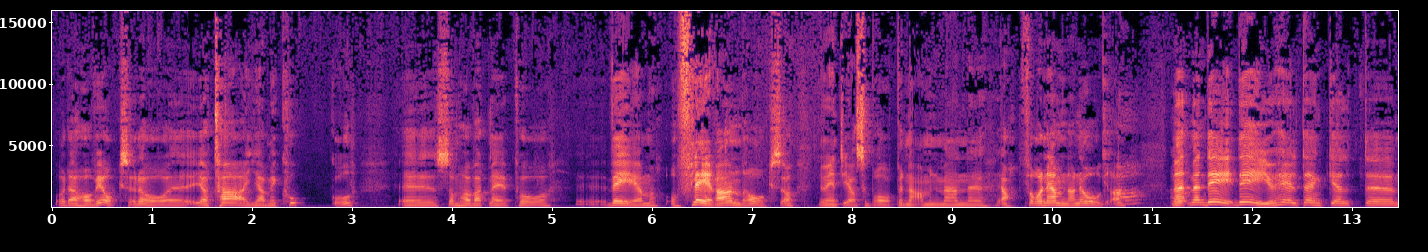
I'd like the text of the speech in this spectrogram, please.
Och där har vi också då, eh, ja Tarja med Koko eh, som har varit med på eh, VM och flera andra också. Nu är inte jag så bra på namn men eh, ja, för att nämna några. Ja. Men, men det, det är ju helt enkelt eh,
